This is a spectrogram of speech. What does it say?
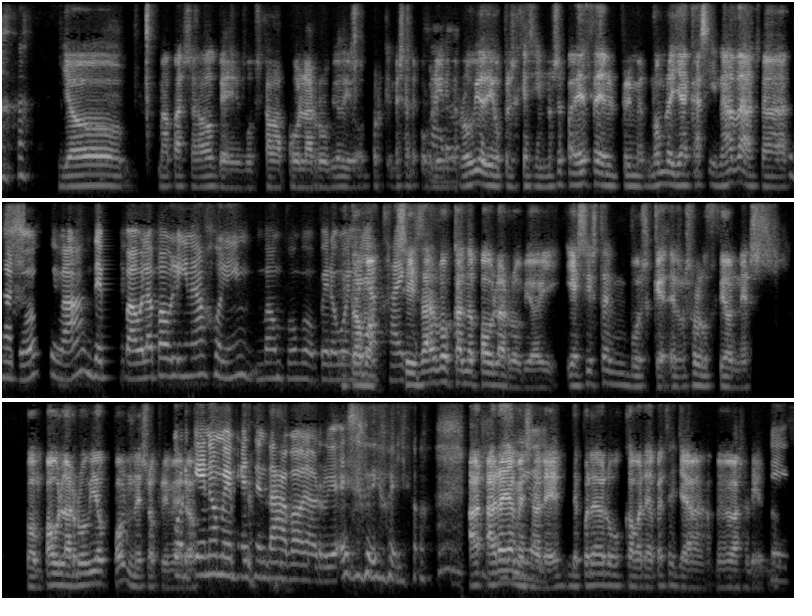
Yo me ha pasado que buscaba Paula Rubio, digo, ¿por qué me sale Paulina Rubio? Digo, pero es que si no se parece el primer nombre ya casi nada. O sea... Claro, que va, de Paula Paulina Jolín, va un poco, pero bueno, ya está. Si estás buscando Paula Rubio y, y existen búsquedas, resoluciones con Paula Rubio, pon eso primero. ¿Por qué no me presentas a Paula Rubio? Eso digo yo. Ahora ya me sale, ¿eh? después de haberlo buscado varias veces ya me va saliendo. Sí.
